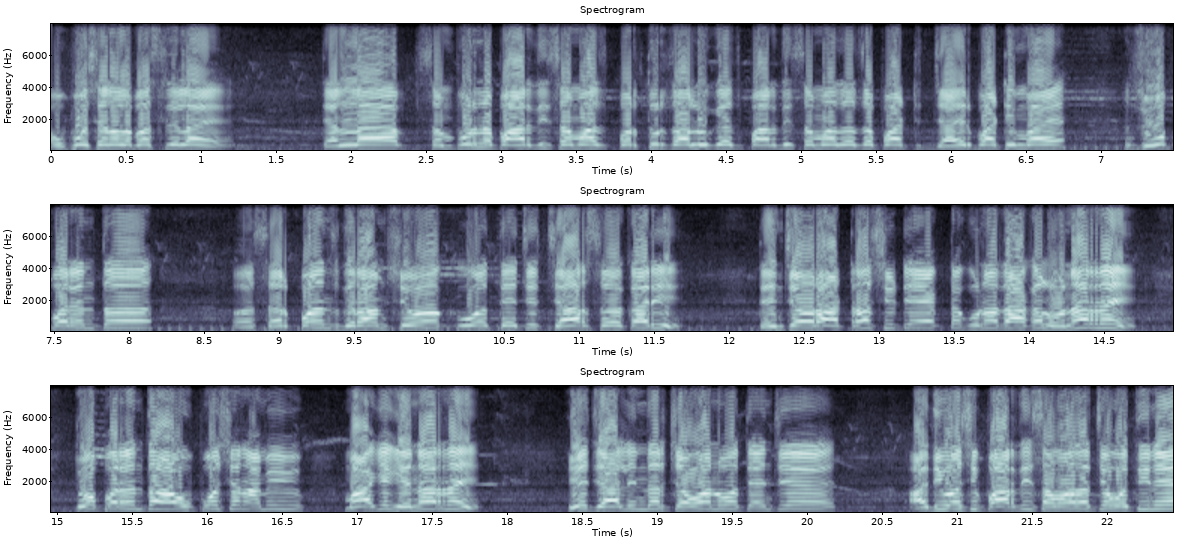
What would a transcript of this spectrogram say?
उपोषणाला बसलेला आहे. त्यांना संपूर्ण पारधी समाज परतूर तालुक्यात पारधी समाजाचा पाठ जाहीर पाठिंबा आहे. जोपर्यंत सरपंच ग्रामसेवक व त्याचे चार सहकारी त्यांच्यावर अठरा सिटी ॲक्ट गुन्हा दाखल होणार नाही. तोपर्यंत हा उपोषण आम्ही मागे घेणार नाही. हे जालिंदर चव्हाण व त्यांचे आदिवासी पारधी समाजाच्या वतीने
